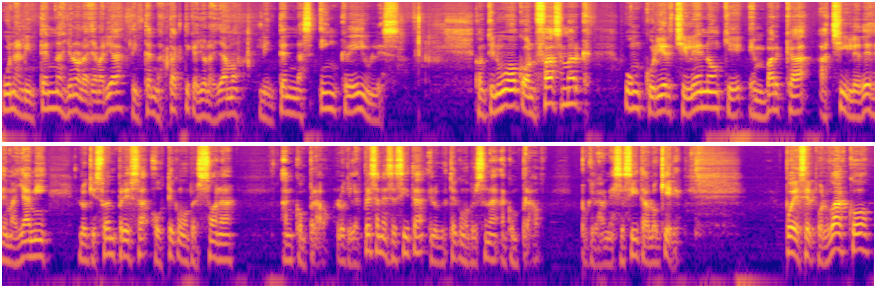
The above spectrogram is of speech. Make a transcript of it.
Unas linternas, yo no las llamaría linternas tácticas, yo las llamo linternas increíbles. Continúo con Fastmark, un courier chileno que embarca a Chile desde Miami lo que su empresa o usted como persona han comprado. Lo que la empresa necesita es lo que usted como persona ha comprado, porque lo necesita o lo quiere. Puede ser por barco,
